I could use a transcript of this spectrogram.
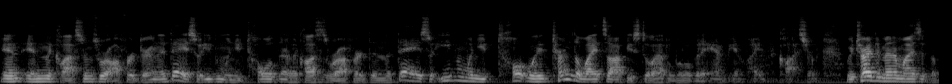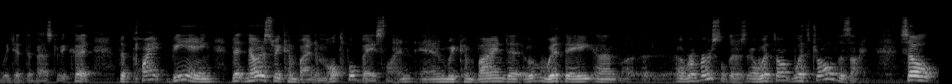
and, in the classrooms were offered during the day. So even when you told, the classes were offered in the day, so even when you told, when you turned the lights off, you still had a little bit of ambient light in the classroom. We tried to minimize it, but we did the best we could. The point being that notice we combined a multiple baseline and we combined it with a, um, a reversal design or withdrawal design. So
